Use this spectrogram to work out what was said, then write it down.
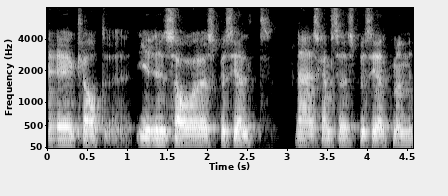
Det är klart, i USA eh, speciellt, nej jag ska inte säga speciellt, men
